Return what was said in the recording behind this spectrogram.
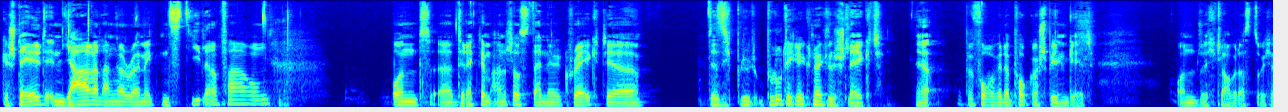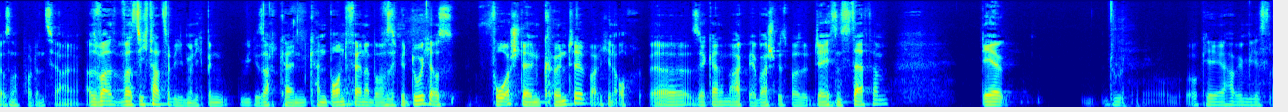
gestellt in jahrelanger Remington-Stil-Erfahrung und äh, direkt im Anschluss Daniel Craig, der, der sich blut, blutige Knöchel schlägt, ja. bevor er wieder Poker spielen geht. Und ich glaube, das ist durchaus noch Potenzial. Also was, was ich tatsächlich, ich bin, wie gesagt, kein, kein Bond-Fan, aber was ich mir durchaus vorstellen könnte, weil ich ihn auch äh, sehr gerne mag, wäre beispielsweise Jason Statham, der du, okay, habe ich mich jetzt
